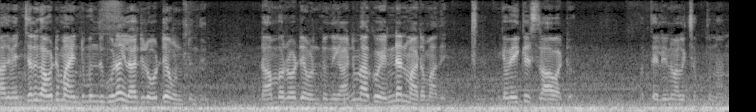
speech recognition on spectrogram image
మాది వెంచర్ కాబట్టి మా ఇంటి ముందు కూడా ఇలాంటి రోడ్డే ఉంటుంది. డాంబర్ రోడ్డే ఉంటుంది కానీ మాకు ఎండ్ అనమాట మాది. ఇంకా వెహికల్స్ రావట్టు తెలియని వాళ్ళకి చెప్తున్నాను.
